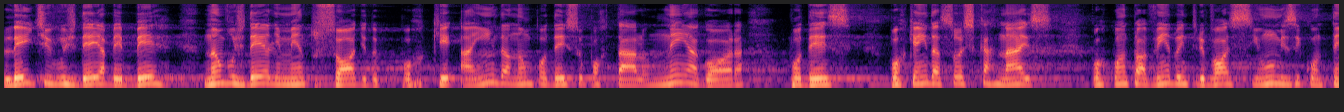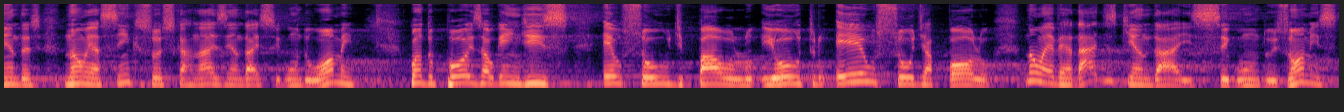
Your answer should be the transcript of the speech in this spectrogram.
Leite vos dei a beber, não vos dei alimento sólido, porque ainda não podeis suportá-lo, nem agora podeis, porque ainda sois carnais. Porquanto havendo entre vós ciúmes e contendas, não é assim que sois carnais e andais segundo o homem? Quando, pois, alguém diz, eu sou de Paulo, e outro, eu sou de Apolo. Não é verdade que andais segundo os homens?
